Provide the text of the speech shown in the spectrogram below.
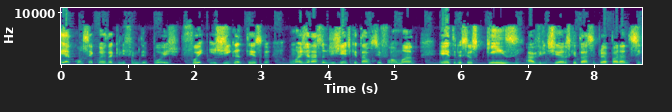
e a consequência daquele filme depois foi gigantesca. Uma geração de gente que estava se formando entre seus 15 a 20 anos que estava se preparando se,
